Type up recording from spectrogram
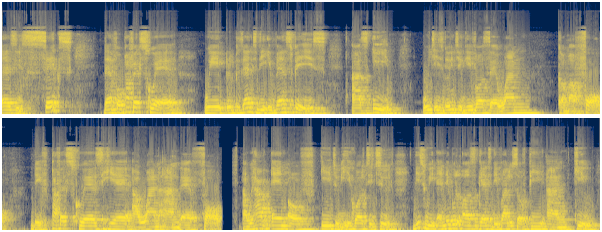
s is 6 then for perfect square we represent the event space as e which is going to give us a 1 comma 4 the perfect squares here are 1 and uh, 4 and we have n of e to be equal to 2 this will enable us get the values of p and q.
